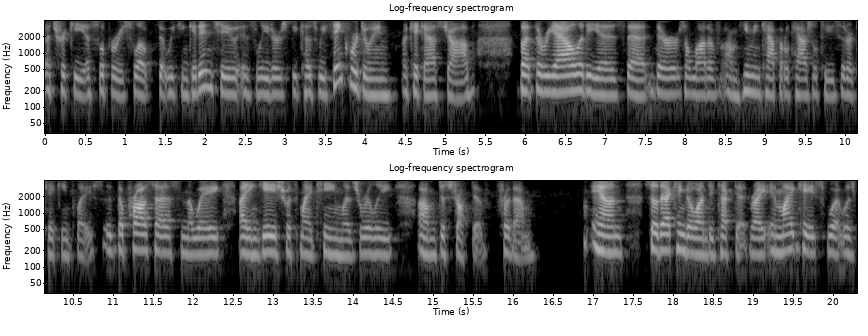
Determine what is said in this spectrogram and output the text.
a, tricky, a slippery slope that we can get into as leaders because we think we're doing a kick ass job. But the reality is that there's a lot of um, human capital casualties that are taking place. The process and the way I engaged with my team was really um, destructive for them and so that can go undetected, right? In my case, what was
